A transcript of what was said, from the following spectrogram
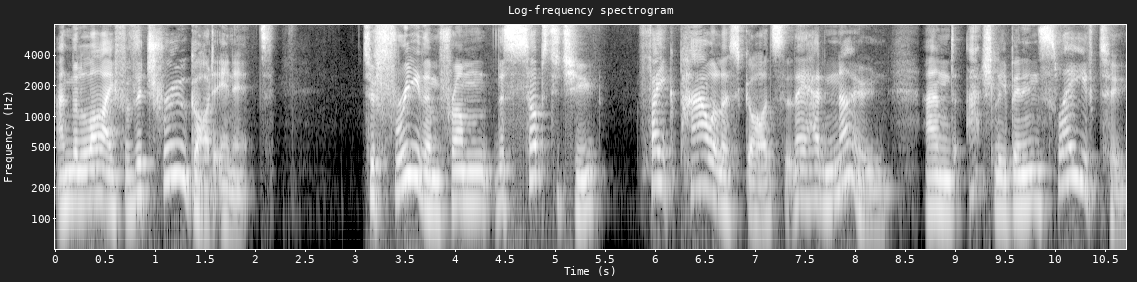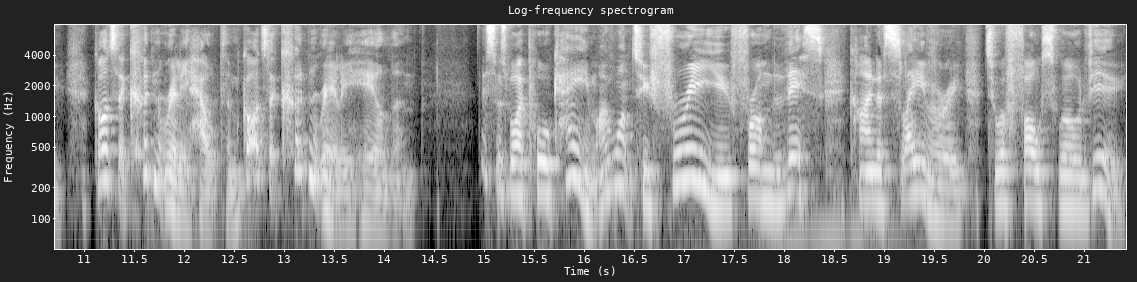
and the life of the true God in it, to free them from the substitute, fake, powerless gods that they had known and actually been enslaved to, gods that couldn't really help them, gods that couldn't really heal them. This was why Paul came. I want to free you from this kind of slavery to a false worldview.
